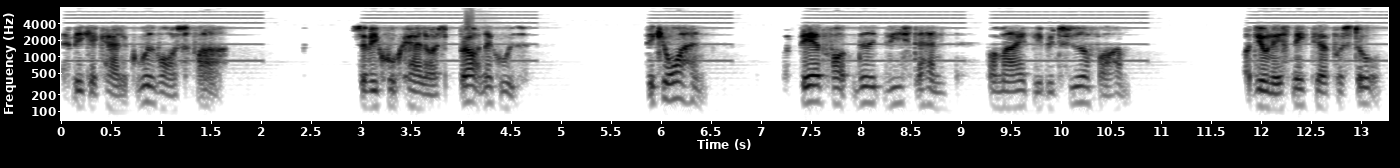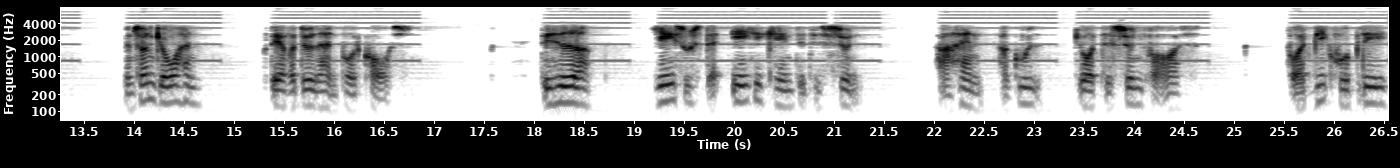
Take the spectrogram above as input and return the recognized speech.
at vi kan kalde Gud vores far. Så vi kunne kalde os børn af Gud. Det gjorde han. Derfor derfor viste han, hvor meget vi betyder for ham. Og det er jo næsten ikke til at forstå. Men sådan gjorde han, og derfor døde han på et kors. Det hedder, Jesus, der ikke kendte til synd, har han, har Gud, gjort til synd for os, for at vi kunne blive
